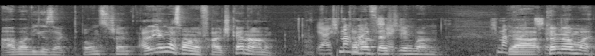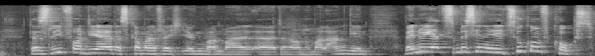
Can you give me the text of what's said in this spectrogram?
Aber wie gesagt, bei uns scheint. Also irgendwas machen wir falsch, keine Ahnung. Ja, ich mache mal. Kann man vielleicht Check. irgendwann. Ich mach ja, mal können wir mal. Das ist lieb von dir, das kann man vielleicht irgendwann mal äh, dann auch nochmal angehen. Wenn du jetzt ein bisschen in die Zukunft guckst,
